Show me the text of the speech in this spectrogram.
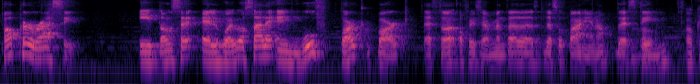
paparazzi. Y entonces el juego sale en Wolf Park Park. Esto es oficialmente de, su página, de Steam. ok.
